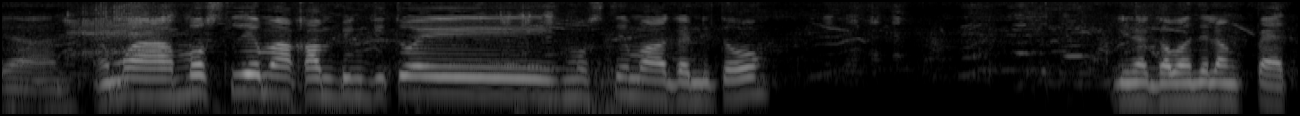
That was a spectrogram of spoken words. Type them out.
Yan. Ang mga mostly mga kambing dito ay mostly mga ganito. Ginagawa nilang pet.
